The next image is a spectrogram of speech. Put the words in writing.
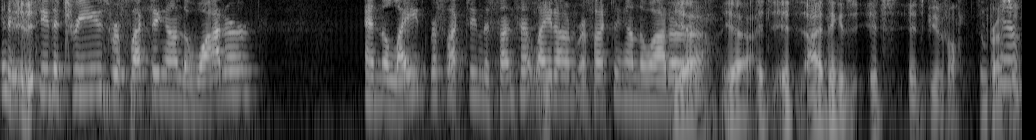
You know, you It can see the trees reflecting on the water and the light reflecting, the sunset light on reflecting on the water. yeah, yeah. It, it, I think it's it's it's beautiful. It's impressive.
